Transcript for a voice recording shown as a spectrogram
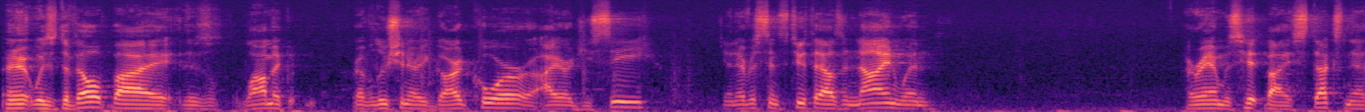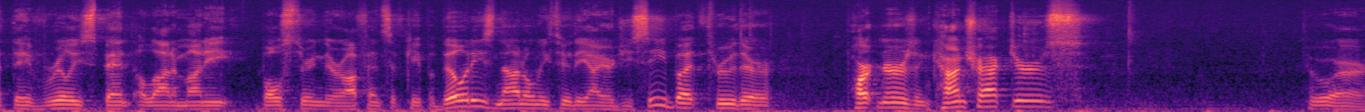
And it was developed by the Islamic Revolutionary Guard Corps, or IRGC. And ever since 2009, when Iran was hit by Stuxnet, they've really spent a lot of money bolstering their offensive capabilities, not only through the IRGC, but through their partners and contractors who are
